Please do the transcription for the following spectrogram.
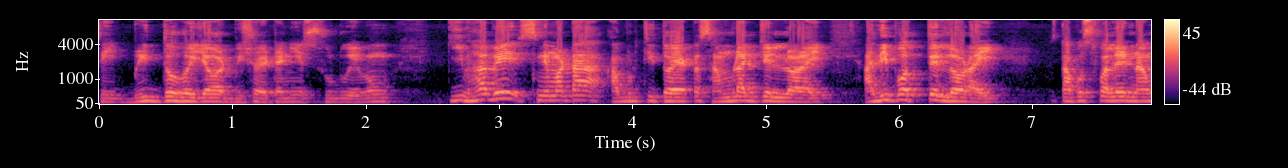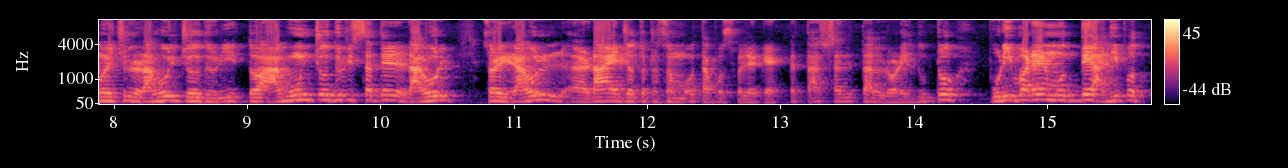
সেই বৃদ্ধ হয়ে যাওয়ার বিষয়টা নিয়ে শুরু এবং কীভাবে সিনেমাটা আবর্তিত হয়, একটা সাম্রাজ্যের লড়াই, আধিপত্যের লড়াই। তাপস পালের নাম হয়েছিল রাহুল চৌধুরী। তো আগুন চৌধুরীর সাথে রাহুল সরি রাহুল রায় যতটা সম্ভব তাপস পালের একটা তার সাথে তার লড়াই। দুটো পরিবারের মধ্যে আধিপত্য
